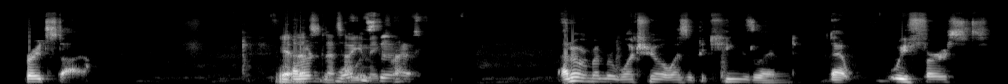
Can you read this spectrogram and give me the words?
Great style. Yeah, that's that's how you make the, friends. I don't remember what show it was at the Kingsland that we first,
